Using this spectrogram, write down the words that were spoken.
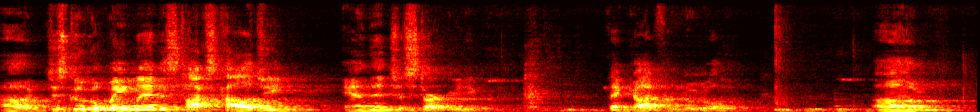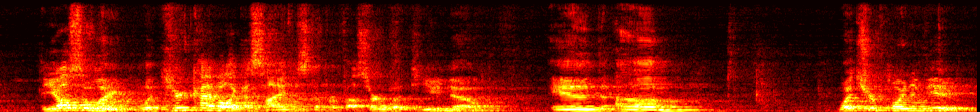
Uh, just Google Wayne Landis toxicology and then just start reading. Thank God for Google. Um, and you also wonder, what, you're kind of like a scientist, a professor, what do you know? And um, what's your point of view?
